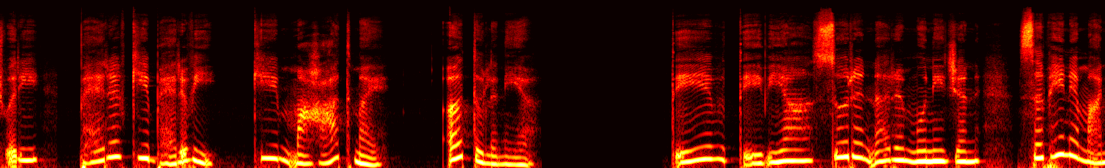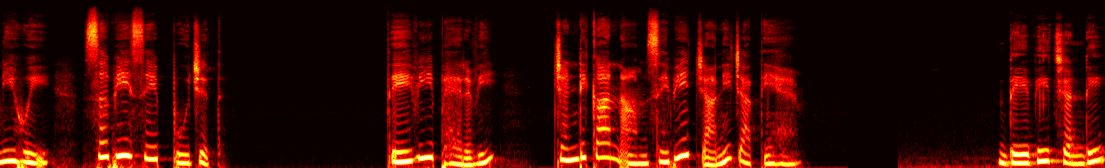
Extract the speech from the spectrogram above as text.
माहेश्वरी भैरव की भैरवी की महात्मय, अतुलनीय। देव, देवियाँ, सुर, नर, मुनिजन, सभी ने मानी हुई, सभी से पूजित। देवी भैरवी चंडिका नाम से भी जानी जाती हैं। देवी चंडी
